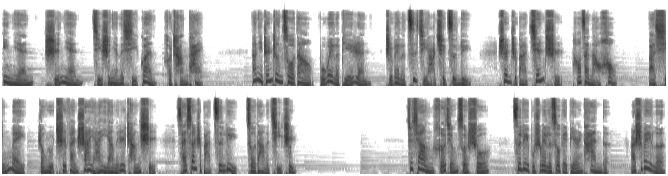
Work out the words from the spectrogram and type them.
一年。”十年、几十年的习惯和常态，当你真正做到不为了别人，只为了自己而去自律，甚至把坚持抛在脑后，把行为融入吃饭、刷牙一样的日常时，才算是把自律做到了极致。就像何炅所说：“自律不是为了做给别人看的，而是为了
